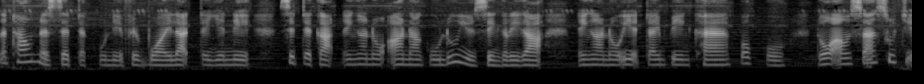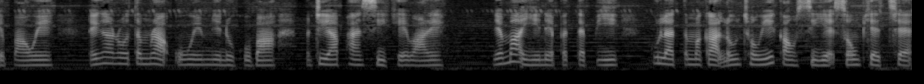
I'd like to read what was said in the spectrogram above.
2021ခုနှစ်ဖေဖော်ဝါရီလ1ရက်နေ့စစ်တပ်ကနိုင်ငံတော်အာဏာကိုလူယူစင်ကလေးကနိုင်ငံတော်၏အတိုင်းပင်ခံပုဂ္ဂိုလ် ဒေါ်အောင်ဆန်းစုကြည်ပါဝင်နိုင်ငံတော်သမ္မတဦးဝင်းမြင့်တို့ကိုပါမတရားဖမ်းဆီးခဲ့ပါတယ်။မြန်မာအရေးနဲ့ပတ်သက်ပြီးကုလသမဂ္ဂလုံခြုံရေးကောင်စီရဲ့ဆုံးဖြတ်ချက်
